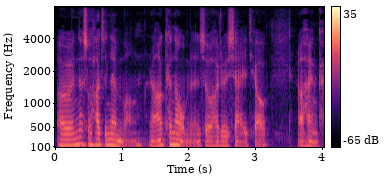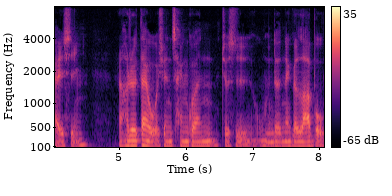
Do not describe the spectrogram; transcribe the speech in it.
呃那时候他正在忙，然后看到我们的时候他就吓一跳，然后他很开心，然后就带我先参观，就是我们的那个 labo，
